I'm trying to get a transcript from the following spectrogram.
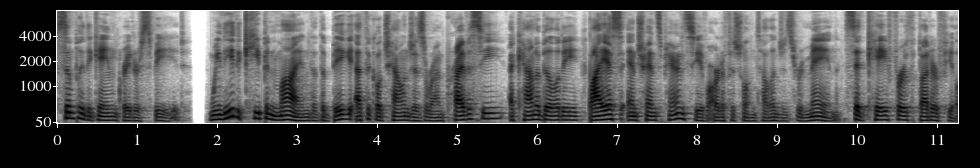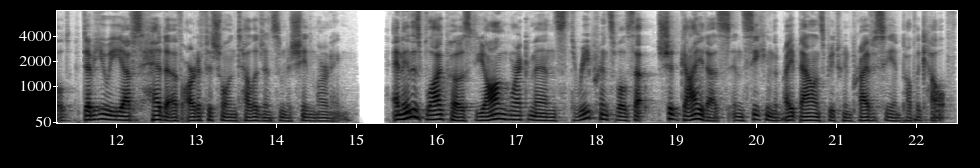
simply to gain greater speed. We need to keep in mind that the big ethical challenges around privacy, accountability, bias, and transparency of artificial intelligence remain, said Kay Firth Butterfield, WEF's head of artificial intelligence and machine learning. And in his blog post, Yong recommends three principles that should guide us in seeking the right balance between privacy and public health.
